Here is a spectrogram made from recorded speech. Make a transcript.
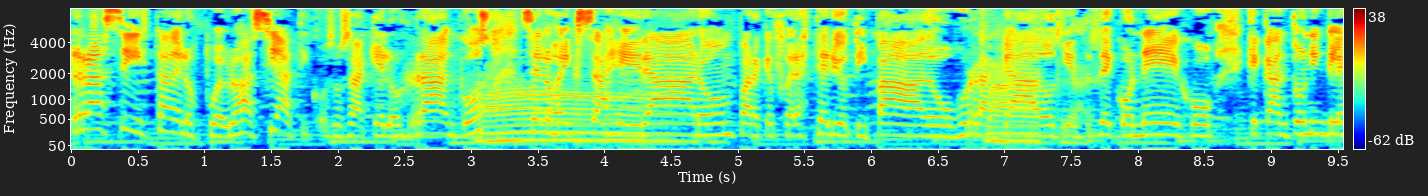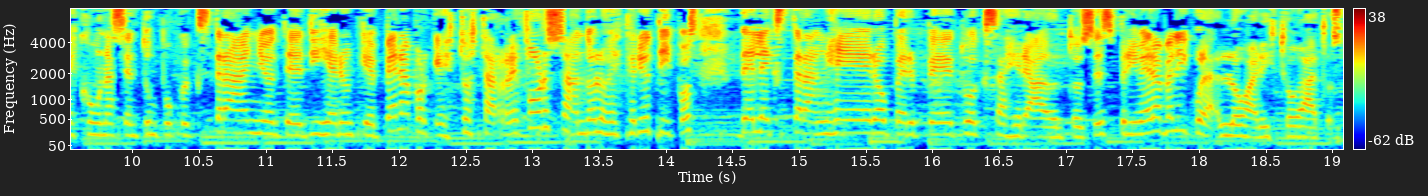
racista de los pueblos asiáticos. O sea, que los rasgos Ah. se los exageraron para que fuera estereotipado, ojos rasgados, claro. dientes de conejo, que canta un inglés con un acento un poco extraño. Entonces dijeron qué pena porque esto está reforzando los estereotipos del extranjero perpetuo exagerado. Entonces, primera película, Los Aristogatos.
